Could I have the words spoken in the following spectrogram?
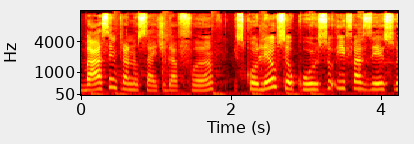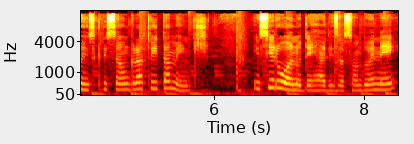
Basta entrar no site da FAM, escolher o seu curso e fazer sua inscrição gratuitamente. Insira o ano de realização do Enem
